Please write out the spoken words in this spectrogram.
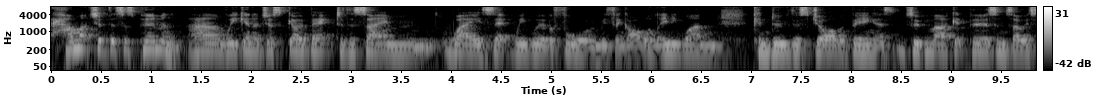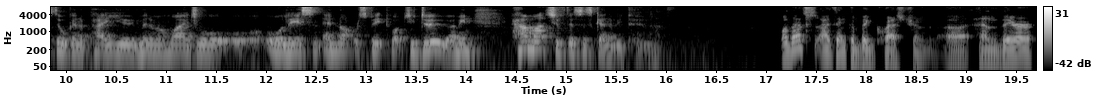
how much of this is permanent? Are we going to just go back to the same ways that we were before and we think, oh, well, anyone can do this job of being a supermarket person, so it's still going to pay you minimum wage or, or less and, and not respect what you do? I mean, how much of this is going to be permanent? Well, that's, I think, the big question. Uh, and there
